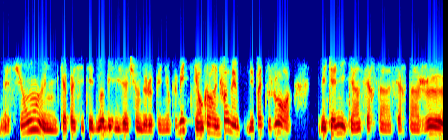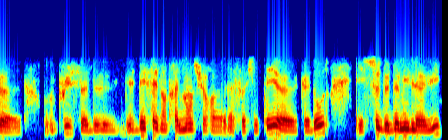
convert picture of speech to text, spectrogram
nations, une capacité de mobilisation de l'opinion publique qui, encore une fois, n'est pas toujours mécanique. Hein. Certains, certains jeux euh, ont plus d'effets d'entraînement sur euh, la société que d'autres, et ceux de 2008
